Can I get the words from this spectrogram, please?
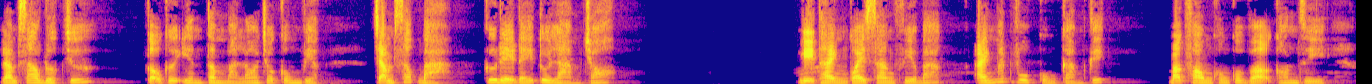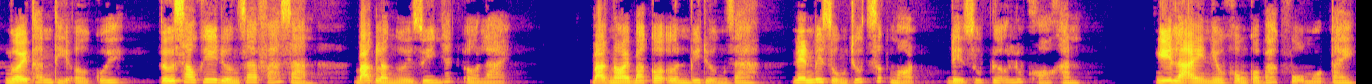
làm sao được chứ? Cậu cứ yên tâm mà lo cho công việc, chăm sóc bà, cứ để đấy tôi làm cho. Nghị Thành quay sang phía bác, ánh mắt vô cùng cảm kích. Bác Phòng không có vợ con gì, người thân thì ở quê. Từ sau khi đường ra phá sản, bác là người duy nhất ở lại. Bác nói bác có ơn với đường ra, nên mới dùng chút sức mọn để giúp đỡ lúc khó khăn. Nghĩ lại nếu không có bác phụ một tay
